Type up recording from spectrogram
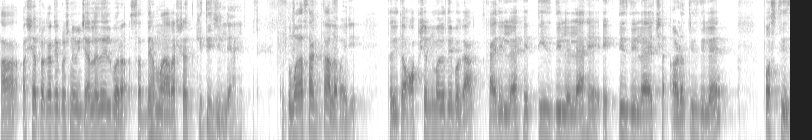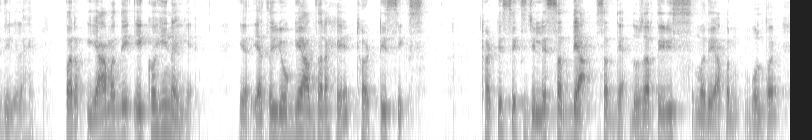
हा अशा प्रकारचे प्रश्न विचारला जाईल बरं. सध्या महाराष्ट्रात किती जिल्हे आहेत? तर तुम्हाला सांगता आलं पाहिजे. तर इथं ऑप्शनमध्ये बघा काय दिलेलं आहे? तीस दिलेलं आहे एकतीस दिलं आहे छ अडतीस दिलं आहे पस्तीस दिलेलं आहे. पण यामध्ये एकही नाही आहे या- याचं योग्य आन्सर आहे थर्टी सिक्स थर्टी सिक्स जिल्हे सध्या सध्या दोन हजार तेवीसमध्ये आपण बोलतो आहे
